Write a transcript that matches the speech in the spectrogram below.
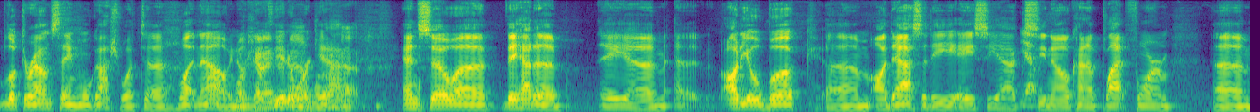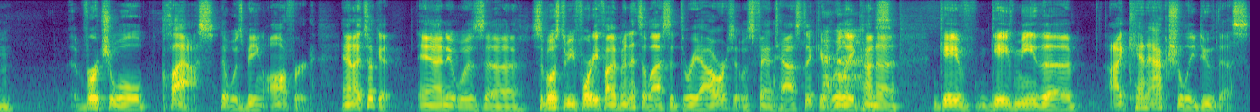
looked around saying, "Well, gosh, what uh, what now?" You know, What no can I do theater work, What yeah. And so uh, they had a a, um, a audio book, um, Audacity, ACX, Yep. you know, kind of platform um, virtual class that was being offered, and I took it. And it was uh, supposed to be 45 minutes. It lasted three hours. It was fantastic. It really kind of gave gave me the I can actually do this.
